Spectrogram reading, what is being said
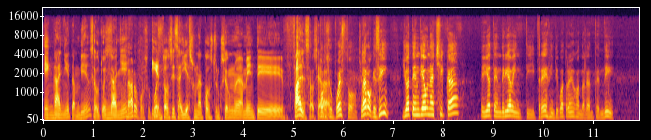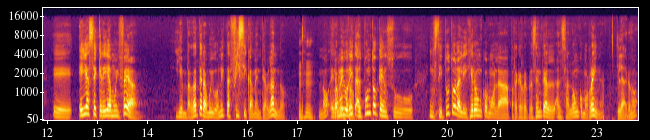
engañe también, se autoengañe. Claro, por supuesto. Y entonces ahí es una construcción nuevamente falsa. O sea, por supuesto, claro que sí. Yo atendí a una chica, ella tendría 23, 24 años cuando la atendí. Eh, ella se creía muy fea y en verdad era muy bonita físicamente hablando. Uh -huh. ¿no? Era Correcto. muy bonita, al punto que en su instituto la eligieron como la, para que represente al, al salón como reina. Claro. ¿no?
